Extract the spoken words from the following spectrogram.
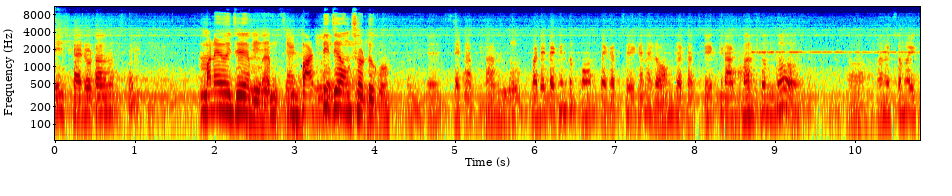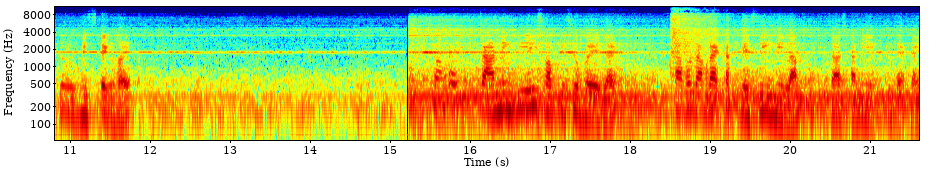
এই শ্যাডোটা হচ্ছে মানে ওই যে বাড়তি যে অংশটুকু। সেট আপটা বাট এটা কিন্তু কম দেখাচ্ছে এখানে রং দেখাচ্ছে ক্রাক ভার্সন তো অনেক সময় একটু মিস্টেক হয়। আমরা টার্নিং দিয়েই সব কিছু হয়ে যায়। তারপর আমরা একটা ফেসিং নিলাম। জাস্ট আমি একটু দেখাই।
